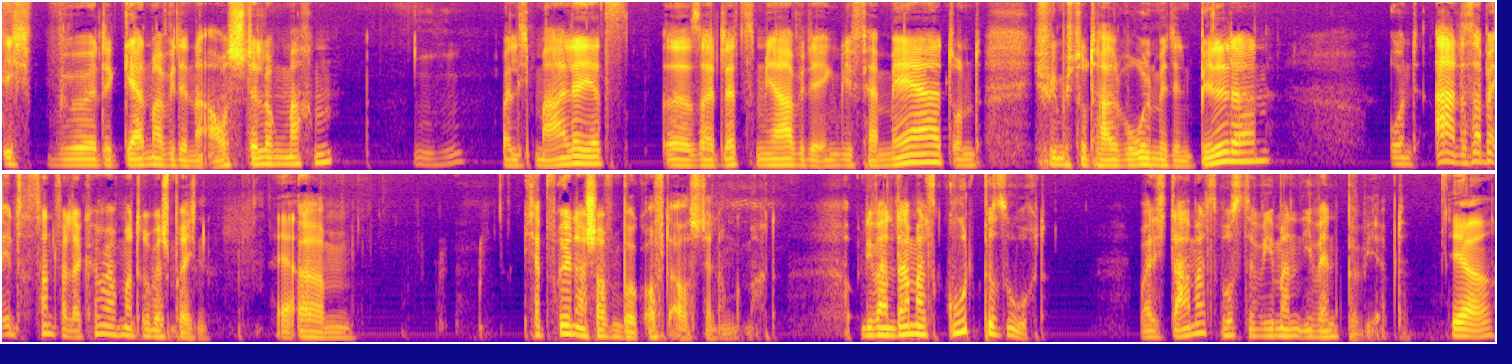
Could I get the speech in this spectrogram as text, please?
ich würde gern mal wieder eine Ausstellung machen, weil ich male jetzt äh, seit letztem Jahr wieder irgendwie vermehrt und ich fühle mich total wohl mit den Bildern. Und, ah, das ist aber interessant, weil da können wir auch mal drüber sprechen. Ja. Ähm, ich habe früher in Aschaffenburg oft Ausstellungen gemacht. Und die waren damals gut besucht, weil ich damals wusste, wie man ein Event bewirbt. Ja.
